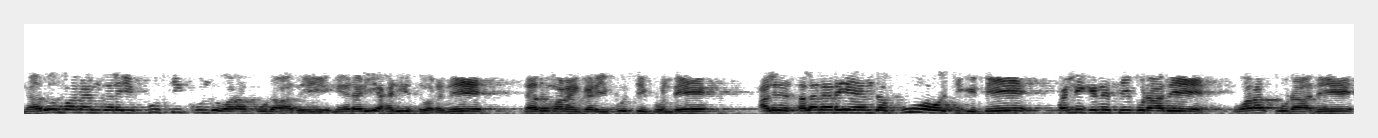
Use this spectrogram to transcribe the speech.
நறுமணங்களை பூசிக்கொண்டு வரக்கூடாது. நேரடியாக ஹரிஸ் வருது. நறுமணங்களை பூசிக்கொண்டு அல்லது தலை நிறைய இந்த பூவை வச்சுக்கிட்டு பள்ளிக்கு என்ன செய்யக்கூடாது? வரக்கூடாது.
